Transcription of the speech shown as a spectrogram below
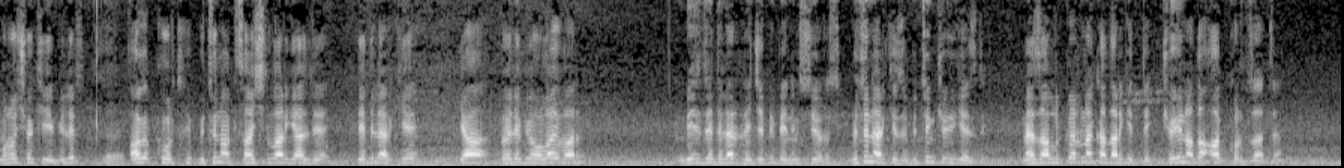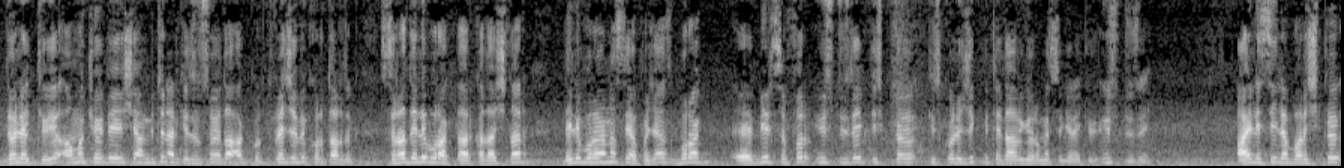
Muro çok iyi bilir. Evet. Akkurt, bütün Aksaçlılar geldi. Dediler ki ya böyle bir olay var. Biz dediler Recep'i benimsiyoruz. Bütün herkesi, bütün köyü gezdik. Mezarlıklarına kadar gittik. Köyün adı Akkurt zaten. Dölek köyü ama köyde yaşayan bütün herkesin soyadı Akkurt. Recep'i kurtardık. Sıra Deli Burak'ta arkadaşlar. Deli Burak'ı nasıl yapacağız? Burak e, 1-0 üst düzey psiko- psikolojik bir tedavi görmesi gerekiyor. Üst düzey ailesiyle barışıkı,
